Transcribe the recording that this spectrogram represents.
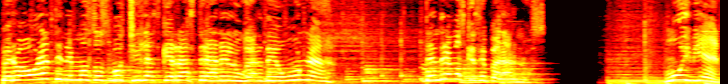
Pero ahora tenemos dos mochilas que rastrear en lugar de una. Tendremos que separarnos. Muy bien.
